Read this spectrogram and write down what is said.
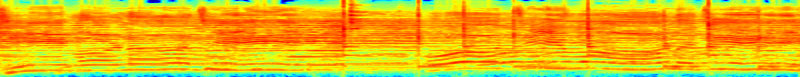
જીવણજી ઓ જીવણજી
